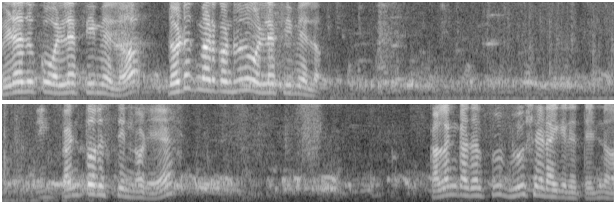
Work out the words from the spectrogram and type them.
ಬಿಡೋದಕ್ಕೂ ಒಳ್ಳೆ ಫೀಮೇಲು ದೊಡ್ಡದ್ ಮಾಡ್ಕೊಂಡ್ರು ಒಳ್ಳೆ ಫೀಮೇಲು ಕಣ್ ತೋರಿಸ್ತೀನಿ ನೋಡಿ. ಕಲಂಕದಲ್ಲಿ ಫುಲ್ ಬ್ಲೂ ಶೇಡ್ ಆಗಿರುತ್ತೆ ಹೆಣ್ಣು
